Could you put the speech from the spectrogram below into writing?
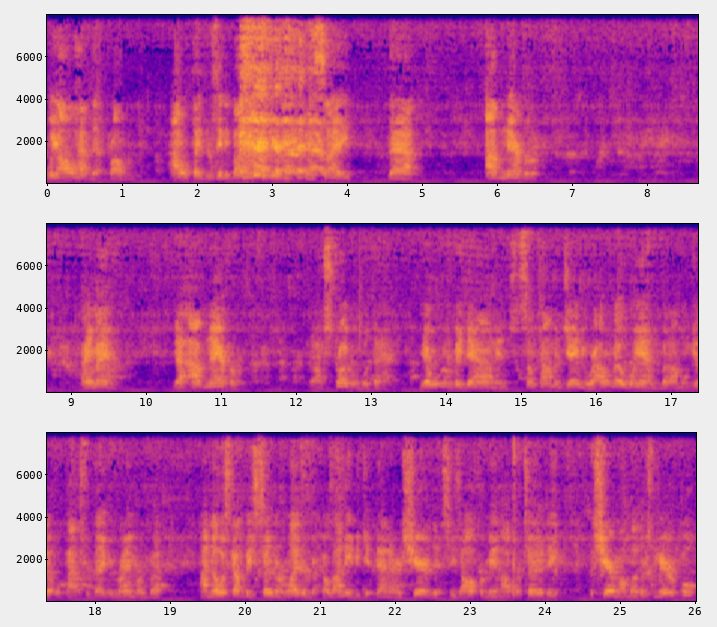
We all have that problem. I don't think there's anybody out here that can say that I've never, amen, that I've never uh, struggled with that. Yeah, we're going to be down in sometime in January. I don't know when, but I'm going to get up with Pastor David Raymer. But I know it's got to be sooner or later because I need to get down there and share this. He's offered me an opportunity to share my mother's miracle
